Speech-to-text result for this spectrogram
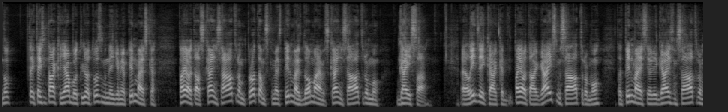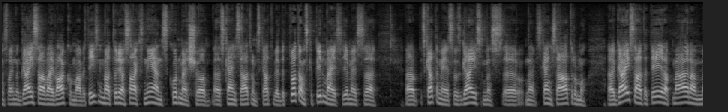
Nu, te, teiksim tā, ka jābūt ļoti uzmanīgiem, jo pirmais, ka pajautā skaņas ātrumu, protams, ka mēs pirmais domājam skaņas ātrumu gaisā. Līdzīgi kā, kad pajautā gaismas ātrumu, tad pirmais ir gaismas ātrums vai nu gaisā vai vakumā, bet īstenībā tur jau sākas nianses, kur mēs šo skaņas ātrumu skatāmies. Bet, protams, ka pirmais, ja mēs skatāmies uz gaismas, ne, skaņas ātrumu gaisā, tad tie ir apmēram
